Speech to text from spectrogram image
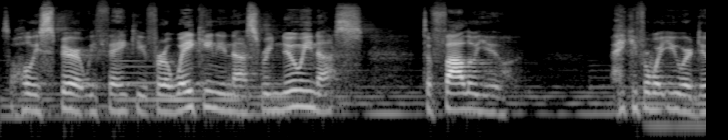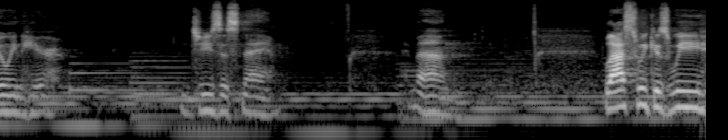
So, Holy Spirit, we thank you for awakening us, renewing us to follow you. Thank you for what you are doing here. In Jesus' name, amen. Last week, as we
